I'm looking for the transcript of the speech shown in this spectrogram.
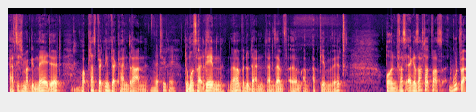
Er hat sich immer gemeldet, aber Plasberg nimmt ja keinen dran. Natürlich nicht. Du musst halt reden, ne, wenn du deinen deinen Senf ähm, ab- abgeben willst. Und was er gesagt hat, was gut war,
